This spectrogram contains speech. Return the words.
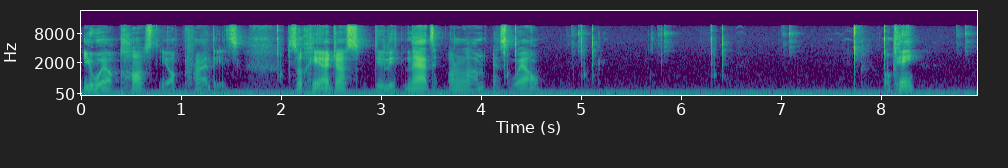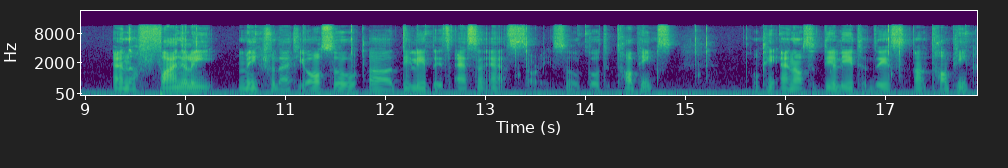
you will cost your credits. So here I just delete that alarm as well. Okay, and finally make sure that you also uh, delete this SNS sorry so go to topics okay and also delete this uh, topic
